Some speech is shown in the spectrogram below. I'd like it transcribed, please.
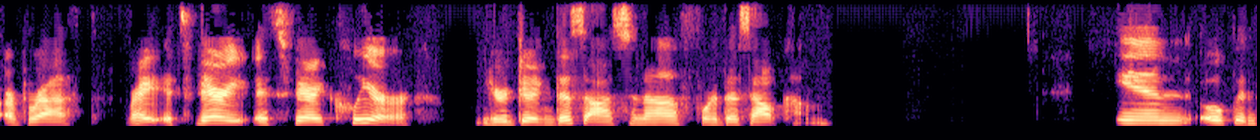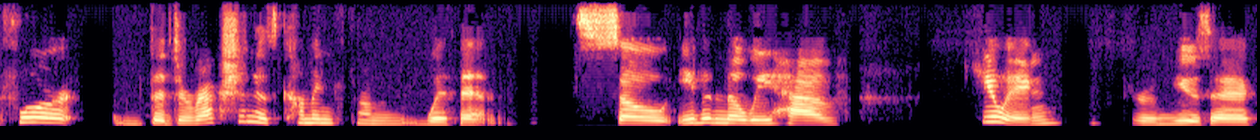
our breath, right? It's very, it's very clear. You're doing this asana for this outcome. In open floor, the direction is coming from within. So even though we have cueing through music,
